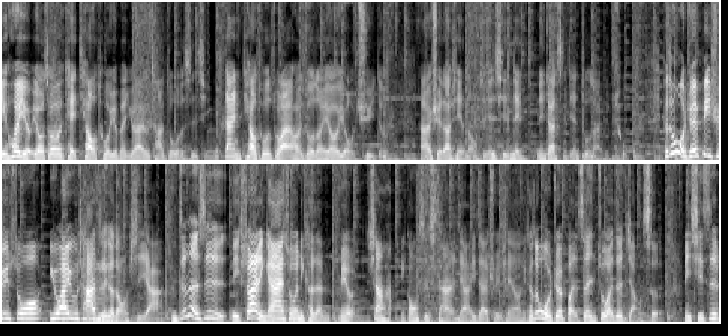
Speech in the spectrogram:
你会有有时候可以跳脱原本 UI U 叉做的事情，但你跳脱出来后，你做的东西又有趣的，然后学到新的东西。因为其实那那段时间做的还不错。可是我觉得必须说 UI U 叉这个东西啊，你真的是你虽然你刚才说你可能没有像你公司其他人那样一直在学新的东西，可是我觉得本身你作为这个角色，你其实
